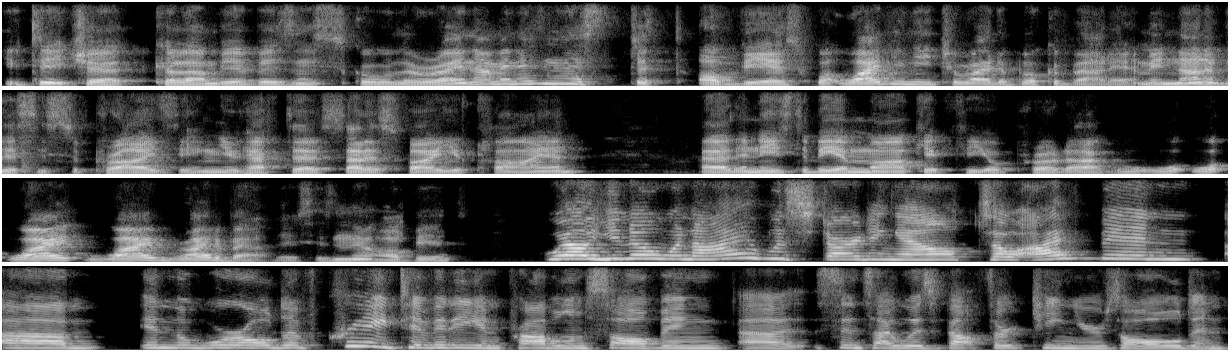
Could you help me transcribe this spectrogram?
You teach at Columbia Business School, Lorraine. I mean, isn't this just obvious? Why do you need to write a book about it? I mean, none of this is surprising. You have to satisfy your client. Uh, there needs to be a market for your product. Why, why write about this? Isn't it obvious? Well, you know, when I was starting out, so I've been um, in the world of creativity and problem solving uh, since I was about 13 years old and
